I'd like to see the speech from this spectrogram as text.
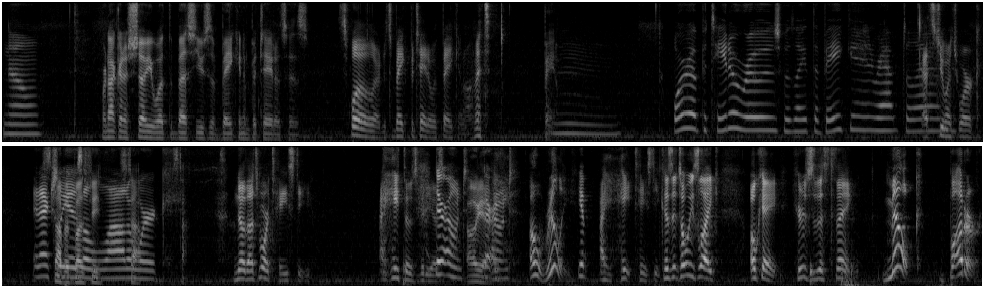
no. We're not going to show you what the best use of bacon and potatoes is. Spoiler alert: It's a baked potato with bacon on it. Bam. Mm. Or a potato rose with like the bacon wrapped around. That's too much work. It actually it, is a BuzzFeed. lot of work. Stop. No, that's more tasty. I hate those videos. They're owned. Oh, yeah. They're owned. Oh, really? Yep. I hate Tasty because it's always like, okay, here's the thing: milk, butter.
